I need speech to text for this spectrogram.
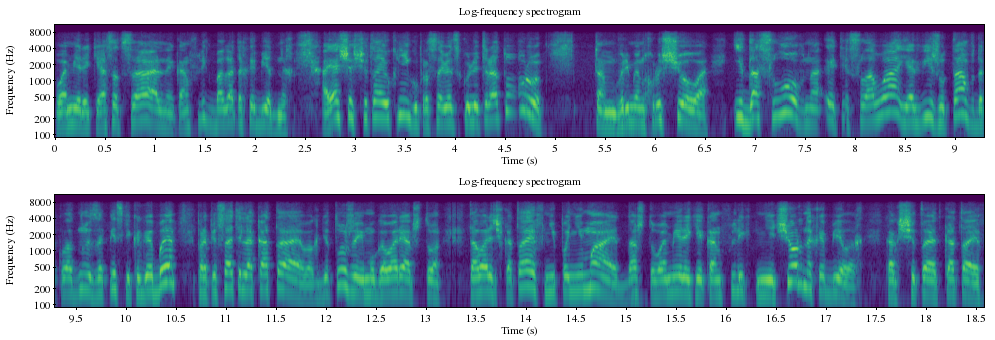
в Америке, а социальный конфликт богатых и бедных. А я сейчас читаю книгу про советскую литературу, там, времен Хрущева, и дословно эти слова я вижу там в докладной записке КГБ про писателя Катаева, где тоже ему говорят, что товарищ Катаев не понимает, да, что в Америке конфликт не черных и белых, как считает Катаев,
